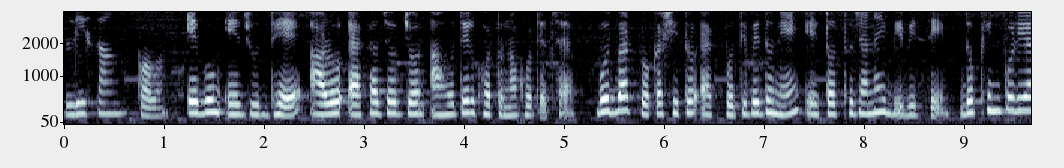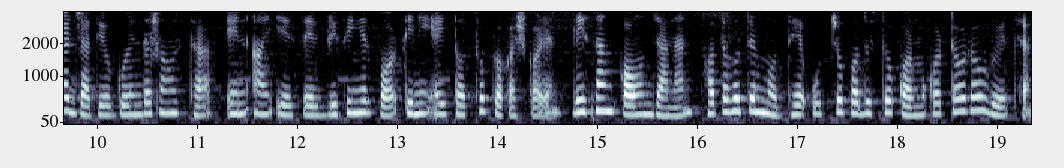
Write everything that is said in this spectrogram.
লিসাং কওন এবং এ যুদ্ধে আরও এক হাজার জন আহতের ঘটনা ঘটেছে। বুধবার প্রকাশিত এক প্রতিবেদনে এ তথ্য জানায় বিবিসি। দক্ষিণ কোরিয়ার জাতীয় গোয়েন্দা সংস্থা এনআইএস এর ব্রিফিংয়ের পর তিনি এই তথ্য প্রকাশ করেন। লিসাং কওন জানান, হতাহতের মধ্যে উচ্চপদস্থ কর্মকর্তারাও রয়েছেন।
